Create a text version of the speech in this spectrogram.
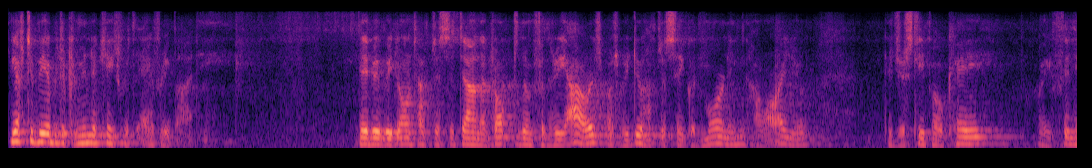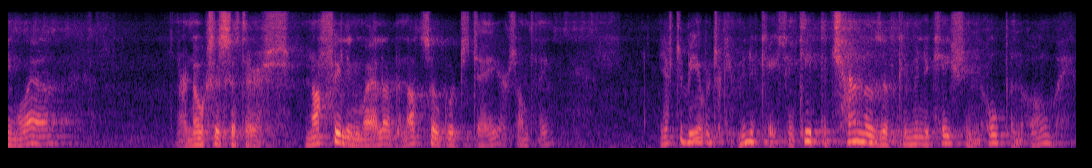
You have to be able to communicate with everybody. Maybe we don't have to sit down and talk to them for three hours, but we do have to say, Good morning, how are you? Did you sleep okay? Are you feeling well? Or notice if they're not feeling well or they're not so good today or something. You have to be able to communicate and keep the channels of communication open always.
